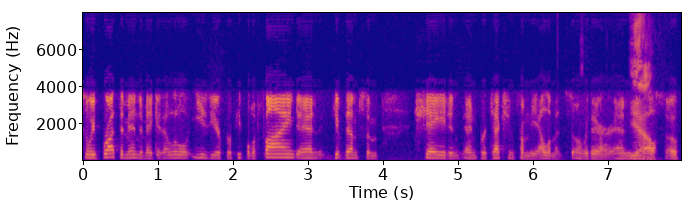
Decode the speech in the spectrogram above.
So we brought them in to make it a little easier for people to find and give them some shade and, and protection from the elements over there, and Yeah. also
